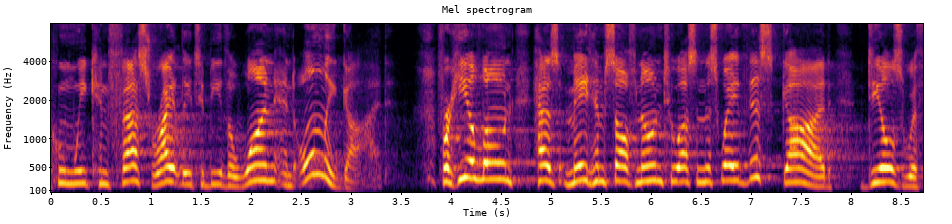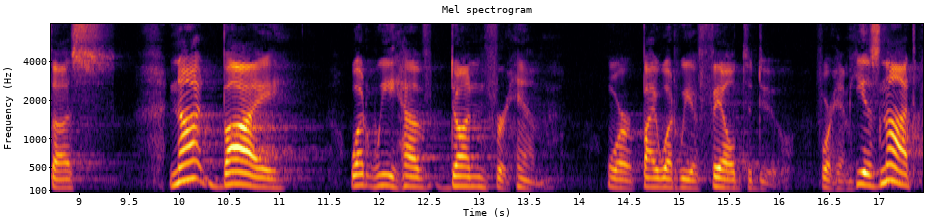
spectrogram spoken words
whom we confess rightly to be the one and only God, for he alone has made himself known to us in this way, this God deals with us not by what we have done for him or by what we have failed to do for him. He is not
